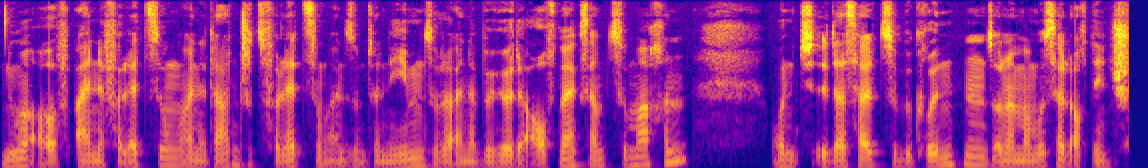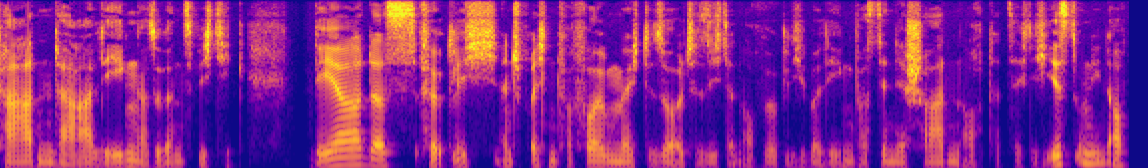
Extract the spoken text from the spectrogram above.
nur auf eine Verletzung, eine Datenschutzverletzung eines Unternehmens oder einer Behörde aufmerksam zu machen und das halt zu begründen, sondern man muss halt auch den Schaden darlegen. Also ganz wichtig, wer das wirklich entsprechend verfolgen möchte, sollte sich dann auch wirklich überlegen, was denn der Schaden auch tatsächlich ist und ihn auch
